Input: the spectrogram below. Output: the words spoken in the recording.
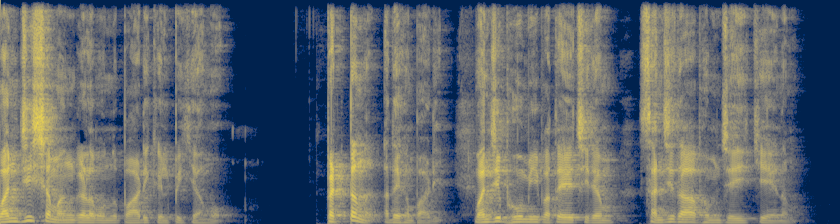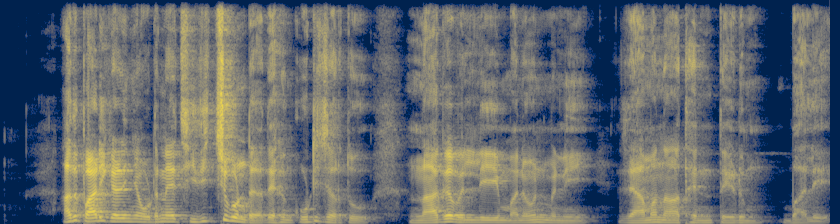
വഞ്ചിശമംഗളം ഒന്ന് പാടി കേൾപ്പിക്കാമോ? പെട്ടെന്ന് അദ്ദേഹം പാടി വഞ്ചിഭൂമി പതയച്ചിരം സഞ്ചിതാഭം ജയിക്കേണം. അത് പാടിക്കഴിഞ്ഞ ഉടനെ ചിരിച്ചുകൊണ്ട് അദ്ദേഹം കൂട്ടിച്ചേർത്തു നാഗവല്ലി മനോന്മണി രാമനാഥൻ തേടും ബാലേ.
